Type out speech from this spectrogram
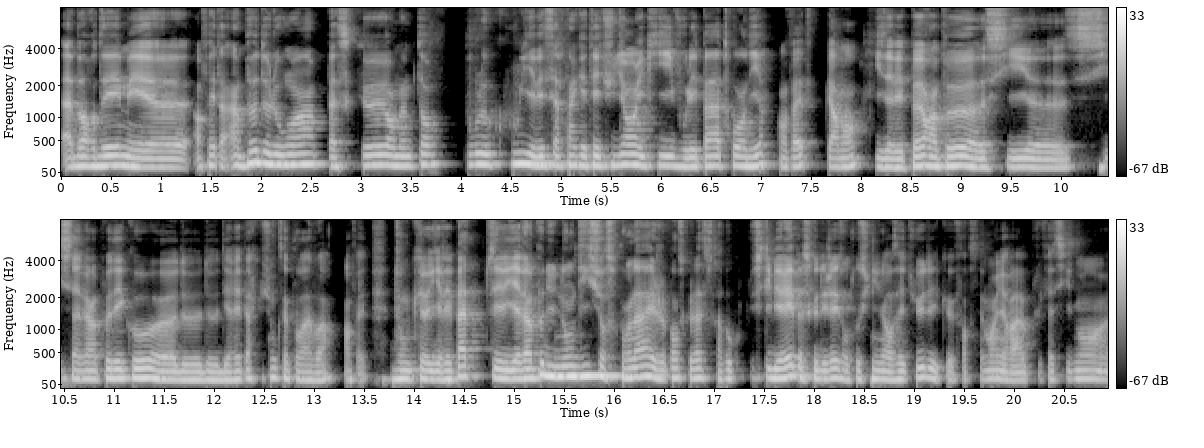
abordées, mais euh, en fait un peu de loin parce que en même temps pour le coup, il y avait certains qui étaient étudiants et qui voulaient pas trop en dire, en fait, clairement. Ils avaient peur un peu euh, si euh, si ça avait un peu d'écho euh, de, de, des répercussions que ça pourrait avoir, en fait. Donc il y avait pas, il y avait un peu du non dit sur ce point-là, et je pense que là, ce sera beaucoup plus libéré parce que déjà ils ont tous fini leurs études et que forcément il y aura plus facilement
